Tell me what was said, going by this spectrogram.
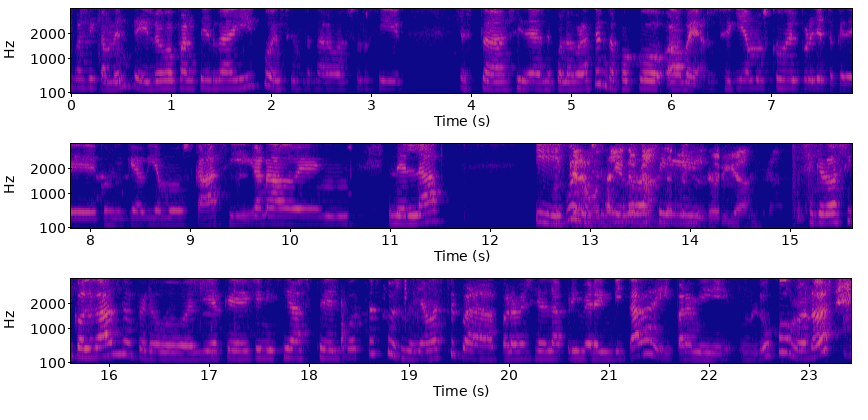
Básicamente. Y luego a partir de ahí, pues empezaron a surgir estas ideas de colaboración. Tampoco, a ver, seguíamos con el proyecto que con el que habíamos casi ganado en, en el lab. Y pues bueno, se quedó, así, se quedó así colgando, pero el día que, que, iniciaste el podcast, pues me llamaste para, para ver si era la primera invitada y para mí un lujo, un honor,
